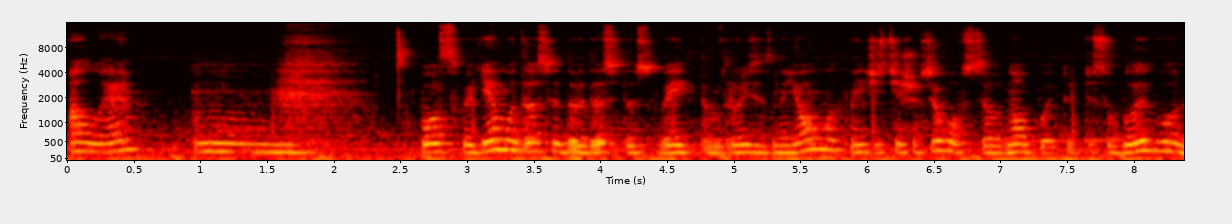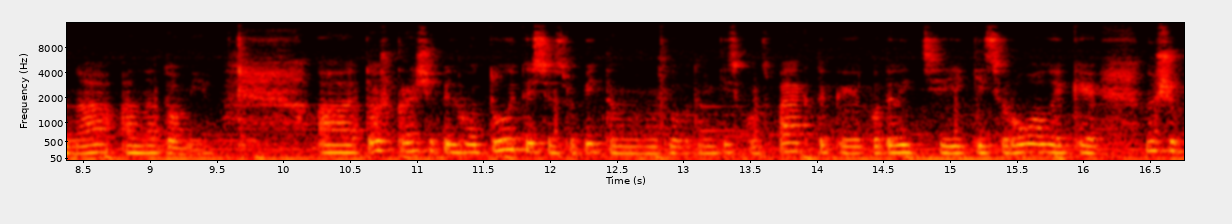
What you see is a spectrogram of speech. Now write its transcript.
Але своєму досвіду і досвіду своїх там друзів, знайомих, найчастіше всього все одно опитують, особливо на анатомії. Тож краще підготуйтеся, зробіть там, можливо, там якісь конспектики, подивіться якісь ролики, ну щоб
